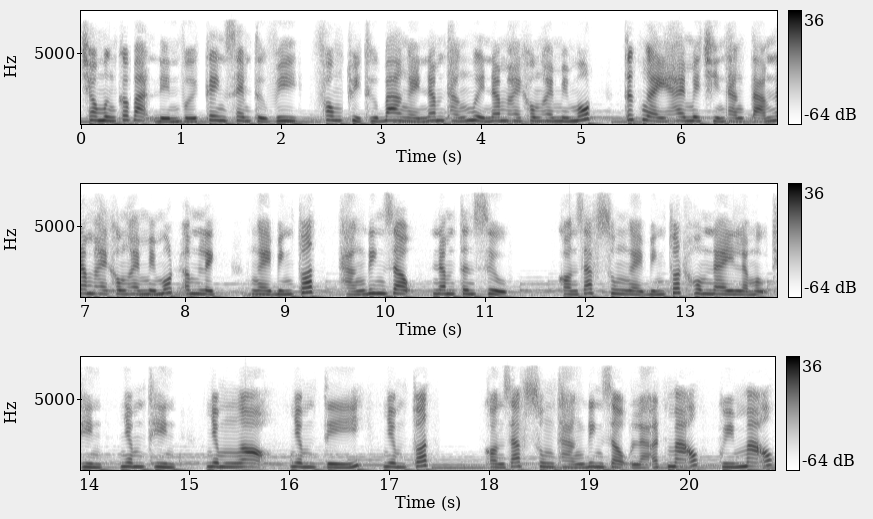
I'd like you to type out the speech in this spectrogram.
Chào mừng các bạn đến với kênh xem tử vi, phong thủy thứ ba ngày 5 tháng 10 năm 2021, tức ngày 29 tháng 8 năm 2021 âm lịch, ngày Bính Tuất, tháng Đinh Dậu, năm Tân Sửu. Con giáp xung ngày Bính Tuất hôm nay là Mậu Thìn, Nhâm Thìn, Nhâm Ngọ, Nhâm Tý, Nhâm Tuất. Con giáp xung tháng Đinh Dậu là Ất Mão, Quý Mão,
